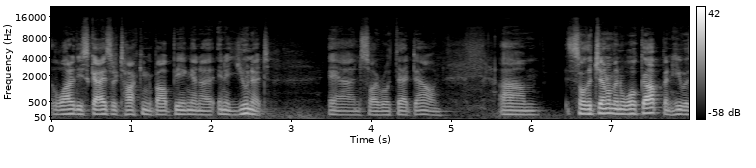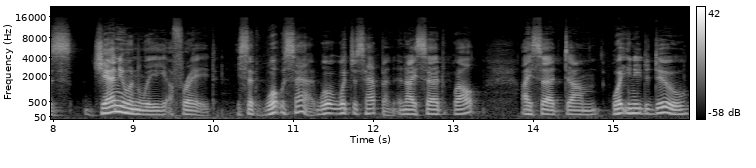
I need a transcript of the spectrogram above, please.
a lot of these guys are talking about being in a in a unit." And so I wrote that down. Um, so the gentleman woke up and he was genuinely afraid. He said, "What was that? What, what just happened?" And I said, "Well, I said um, what you need to do."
